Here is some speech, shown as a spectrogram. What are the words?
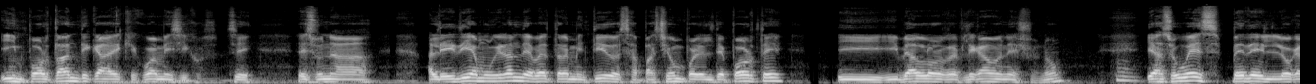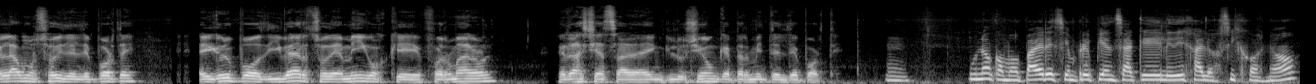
importante cada vez que juegan mis hijos. Sí, es una alegría muy grande haber transmitido esa pasión por el deporte y, verlo reflejado en ellos, ¿no? Mm. Y a su vez, ver lo que hablamos hoy del deporte, el grupo diverso de amigos que formaron gracias a la inclusión que permite el deporte. Mm. Uno como padre siempre piensa que le deja a los hijos, ¿no?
